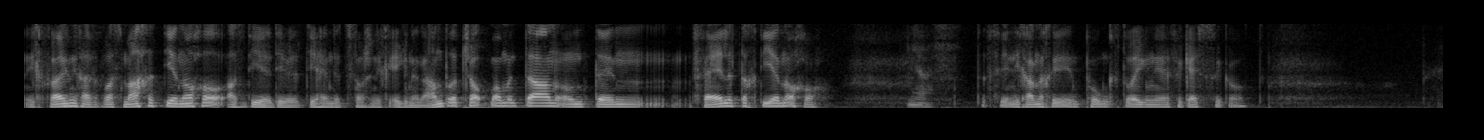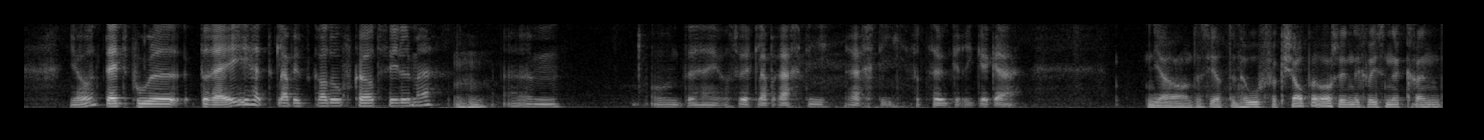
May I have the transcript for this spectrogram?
Ich frage mich einfach, was machen die nachher? Also die, die, die haben jetzt wahrscheinlich irgendeinen anderen Job momentan und dann fehlen doch die nachher. Ja. Das finde ich auch noch ein Punkt, der irgendwie vergessen geht. Ja, Deadpool 3 hat, glaube ich, jetzt gerade aufgehört zu filmen. Mhm. Ähm, und äh, ja, es wird, glaube ich, rechte, rechte Verzögerungen geben. Ja, und es wird ein Haufen geschoben wahrscheinlich, weil sie nicht können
